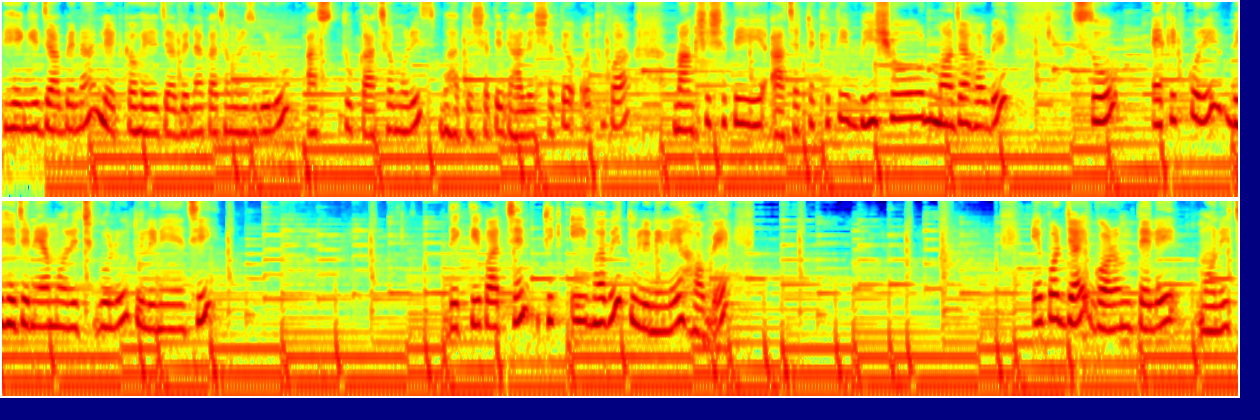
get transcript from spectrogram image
ভেঙে যাবে না, লেটকা হয়ে যাবে না কাঁচামরিচগুলো। আস্ত কাঁচামরিচ ভাতের সাথে, ডালের সাথে অথবা মাংসের সাথে এই আচারটা খেতে ভীষণ মজা হবে। সো এক এক করে ভেজে নেওয়া মরিচগুলো তুলে নিয়েছি। দেখতেই পাচ্ছেন, ঠিক এইভাবে তুলে নিলে হবে। এ পর্যায়ে গরম তেলে মরিচ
